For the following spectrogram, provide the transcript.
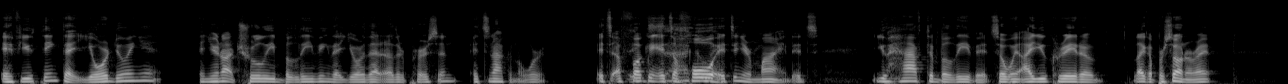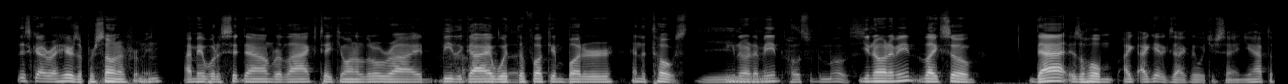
if you think that you're doing it and you're not truly believing that you're that other person, it's not gonna work. It's a fucking. It's a whole. It's in your mind. It's you have to believe it. So when I you create a like a persona, right? This guy right here is a persona for me. Mhm. I'm able to sit down, relax, take you on a little ride, be the guy with that. the fucking butter and the toast. You know what I mean? Host with the most. You know what I mean? Like so, that is a whole. I, I get exactly what you're saying. You have to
